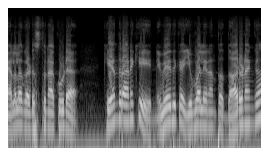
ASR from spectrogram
నెలలు గడుస్తున్నా కూడా కేంద్రానికి నివేదిక ఇవ్వలేనంత దారుణంగా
